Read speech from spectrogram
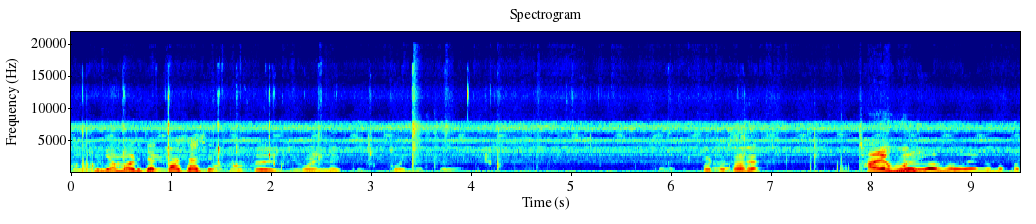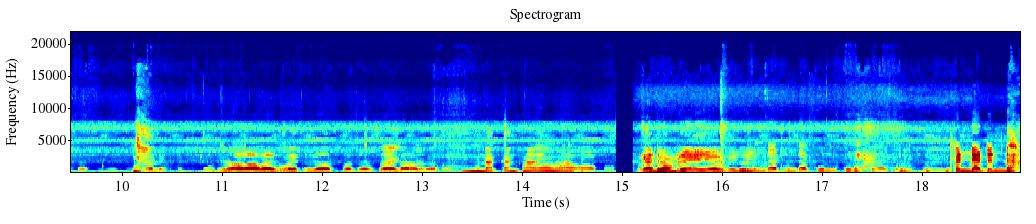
અહીંયા મળ જક્કા છે કોઈ નથી થાહે થાય હું. ઠંડા ઠંડા કુલ કુલ છે આ ઠંડા ઠંડા.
